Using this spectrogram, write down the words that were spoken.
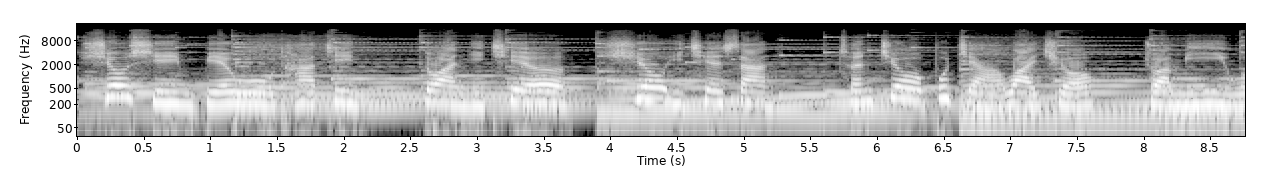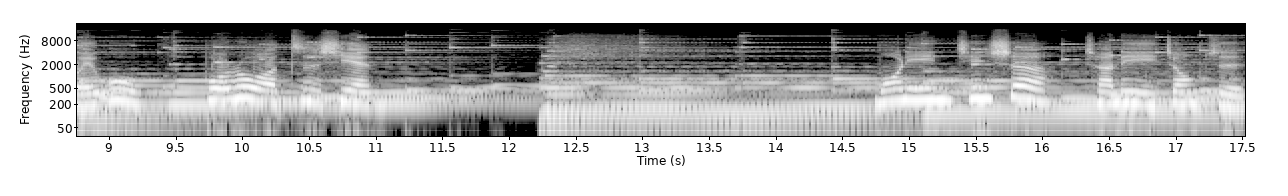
修行别无他境，断一切恶，修一切善，成就不假外求，转迷为悟，般若自现。摩尼金色成立宗旨。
